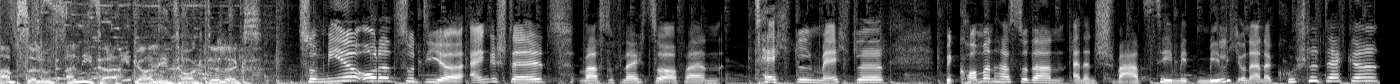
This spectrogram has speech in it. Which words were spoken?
Absolut Anita, Girlie Talk Deluxe. Zu mir oder zu dir? Eingestellt warst du vielleicht so auf ein Techtelmechtel. Bekommen hast du dann einen Schwarztee mit Milch und einer Kuscheldecke.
